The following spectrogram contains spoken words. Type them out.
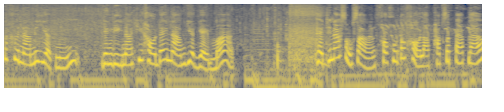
ก็คือน้ำในเหยือกนี้ ยังดีนะที่เขาได้น้ำเหยือกใหญ่มากแพทที่น่าสงสารเขาคงต้องขอลาพักสักแป๊บแล้ว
